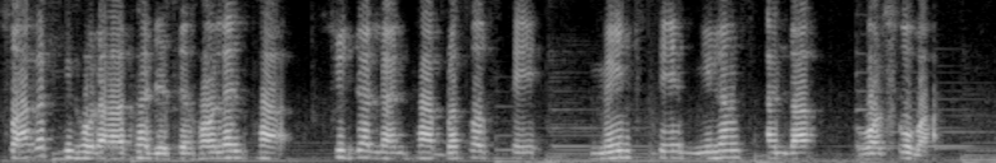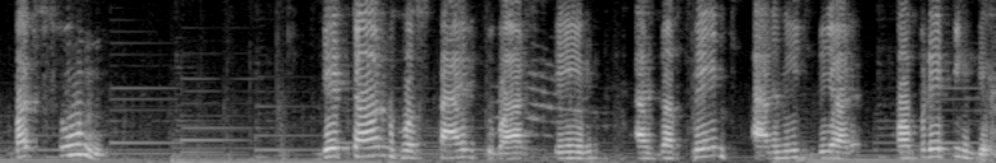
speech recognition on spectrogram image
स्वागत भी हो रहा था, जैसे हॉलैंड था, स्विट्जरलैंड था, ब्रसल्स थे मेंस थे Milan and the Warsaw. But soon they turn hostile towards them as the French armies they are operating them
